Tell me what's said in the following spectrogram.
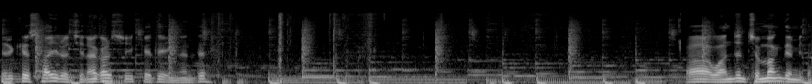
이렇게 사이로 지나갈 수 있게 되어 있는데. 아 완전 전망대입니다.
